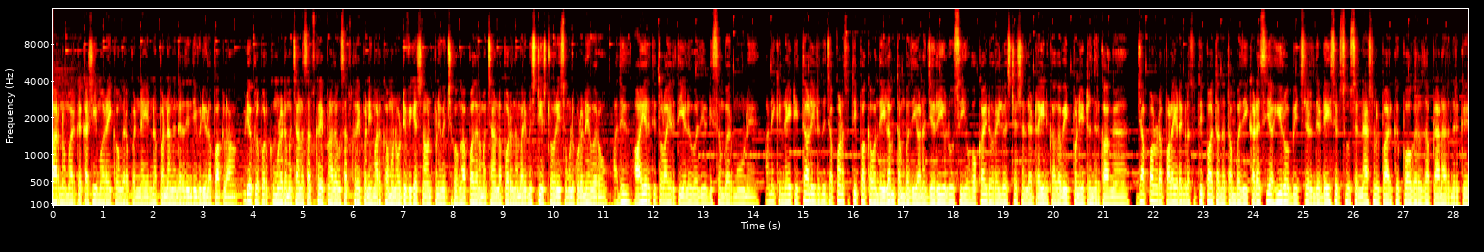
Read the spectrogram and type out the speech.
காரணமாக இருக்க கஷிமா ரைக்கோங்கிற பெண்ணை என்ன பண்ணாங்கிறது இந்த வீடியோவில் பார்க்கலாம். வீடியோக்குள்ள போறதுக்கு முன்னாடி நம்ம சேனலை சப்ஸ்கிரைப் பண்ணாதவங்க சப்ஸ்கிரைப் பண்ணி மறக்காம நோட்டிஃபிகேஷன் ஆன் பண்ணி வச்சுக்கோங்க. அப்போ தான் நம்ம சேனலில் போகிற இந்த மாதிரி மிஸ்ட்ரி ஸ்டோரிஸ் உங்களுக்கு உடனே வரும். அது ஆயிரத்தி தொள்ளாயிரத்தி எழுபது டிசம்பர் மூணு அன்னைக்கு நைட் இத்தாலியில் இத்தாலியிலிருந்து ஜப்பானை சுற்றி பார்க்க வந்த இளம் தம்பதியான ஜெரியும் லூசியும் ஒக்காய்டோ ரயில்வே ஸ்டேஷனில் ட்ரெயினுக்காக வெயிட் பண்ணிட்டு இருந்திருக்காங்க. ஜப்பானோட பல இடங்களை சுற்றி பார்த்த அந்த தம்பதி கடைசியாக ஹீரோ பீச்ல இருந்து டெய்செட் சூசன் நேஷனல் பார்க்கு போகிறது தான் பிளானாக இருந்திருக்கு.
